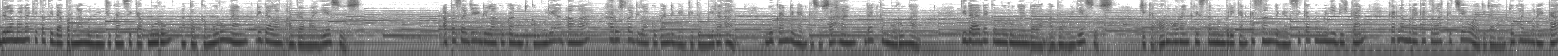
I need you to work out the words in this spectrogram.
bila mana kita tidak pernah menunjukkan sikap murung atau kemurungan di dalam agama Yesus. Apa saja yang dilakukan untuk kemuliaan Allah haruslah dilakukan dengan kegembiraan, bukan dengan kesusahan dan kemurungan. Tidak ada kemurungan dalam agama Yesus, jika orang-orang Kristen memberikan kesan dengan sikap yang menyedihkan karena mereka telah kecewa di dalam Tuhan mereka,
